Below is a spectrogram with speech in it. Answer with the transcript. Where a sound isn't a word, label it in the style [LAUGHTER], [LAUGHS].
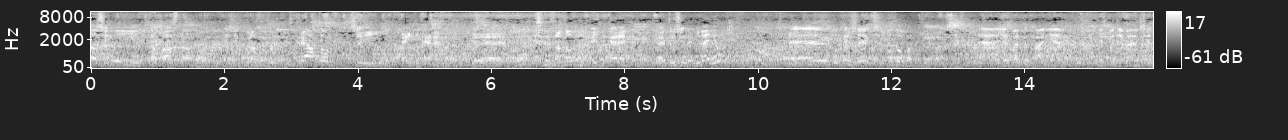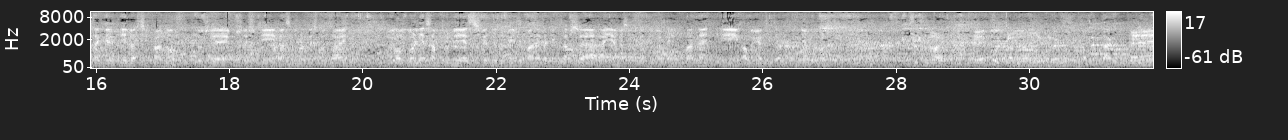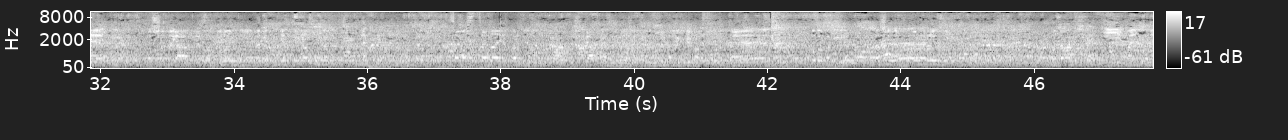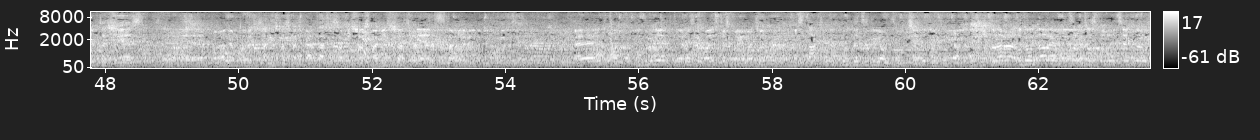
No, czyli witam Was na z Kreaton, czyli AD Carry, e, [LAUGHS] zawodnik AD Carry e, drużyny Millennium. E, po pierwsze, jak się podoba? Jest bardzo fajnie. Nie spodziewałem się tak wielkiej ilości fanów, którzy przyszli nas oglądać tutaj. Ogólnie sam turniej jest świetnie zorganizowany, tak jak zawsze IEM są świetnie zorganizowane i oby więcej takich turniejów było. Zdecydowanie. Były prawie Tak. e, I proszę, że ja, ja sam byłem i według mnie tym razem nawet lepiej. Sama scena jest bardziej rozbudowana ze światłem, z że drużyna wygrywa. Podoba mi się. Znaczy, porównaniu z Podoba mi się i moim zdaniem też jest e, powodem to są mistrzostwa świata, są mistrzostwa mistrzostw, więc to może być dobry powód. E, rozgrywaliście swoje mecze. Ostatni był decydujący. Czego tam zabrakło? Bo to nawet oglądałem cały czas emocje, jak byłem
